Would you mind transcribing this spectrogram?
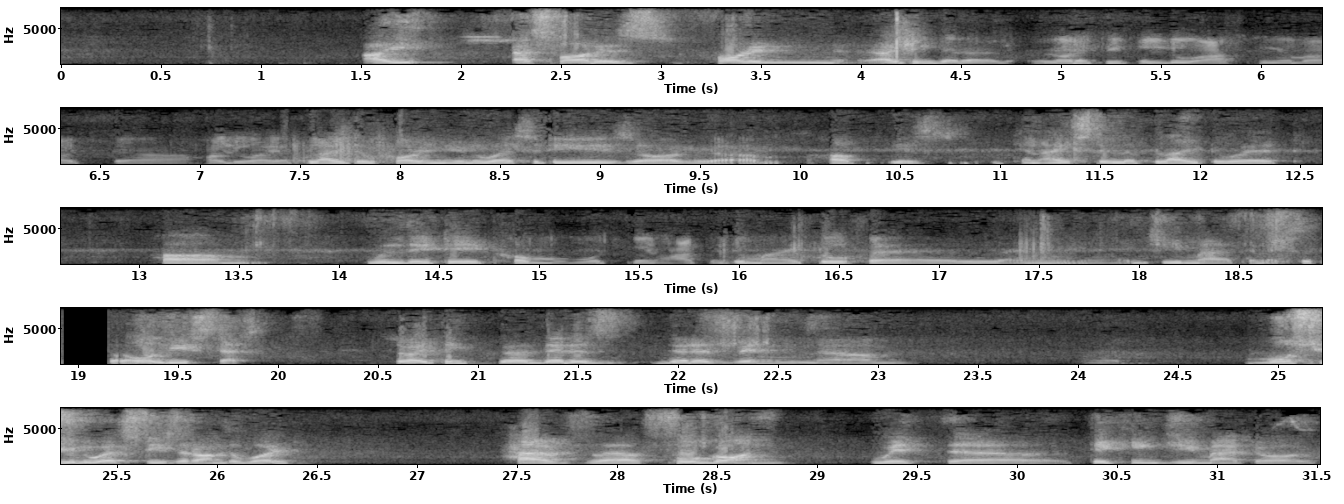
I as far as foreign, I think there are a lot of people do ask me about uh, how do I apply to foreign universities or um, how is can I still apply to it? Um, will they take how, what's going to happen to my TOEFL and uh, GMAT and etc. All these tests. So I think uh, there is there has been um, uh, most universities around the world have uh, foregone with uh, taking GMAT or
